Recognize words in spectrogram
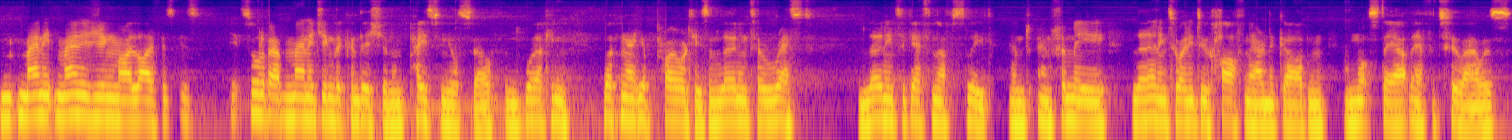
man- managing my life is, is it's all about managing the condition and pacing yourself and working working out your priorities and learning to rest, learning to get enough sleep. And and for me, learning to only do half an hour in the garden and not stay out there for two hours.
